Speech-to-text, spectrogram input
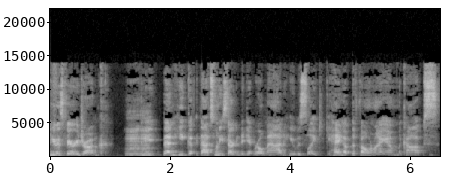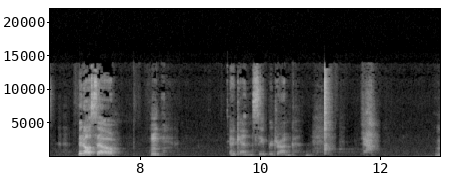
he was very drunk. And he, mm-hmm. then he that's when he started to get real mad. He was like, "Hang up the phone! I am the cops." But also, hmm. again, super drunk. Yeah. Hmm.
